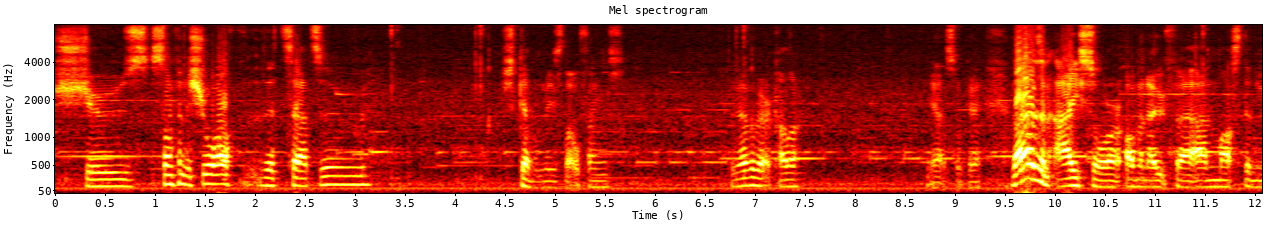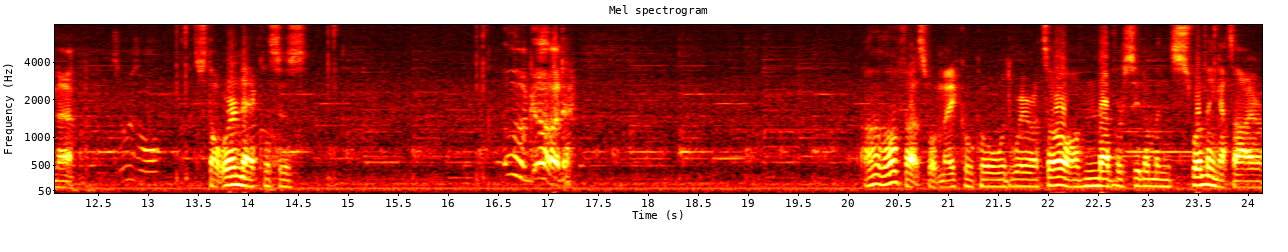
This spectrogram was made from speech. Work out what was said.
shoes, something to show off the tattoo. Just give them these little things. Do they have a better colour? Yeah, it's okay. That is an eyesore of an outfit, I must admit. Stop wearing necklaces. Oh god! I don't know if that's what Michael Cole would wear at all. I've never seen him in swimming attire.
